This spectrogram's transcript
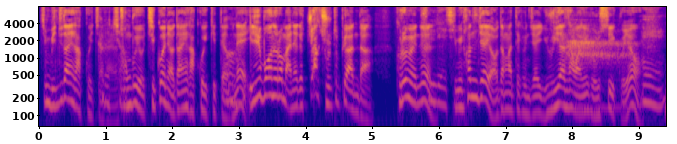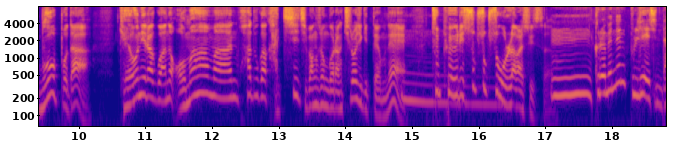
지금 민주당이 갖고 있잖아요. 그렇죠. 정부 집권 여당이 갖고 있기 때문에 1번으로 만약에 쫙 줄투표한다. 그러면은 지금 현재 여당한테 굉장히 유리한 상황이 올 수 있고요. 예. 무엇보다 개헌이라고 하는 어마어마한 화두가 같이 지방선거랑 치러지기 때문에 투표율이 쑥쑥쑥 올라갈 수 있어요. 음, 그러면은 불리해진다.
